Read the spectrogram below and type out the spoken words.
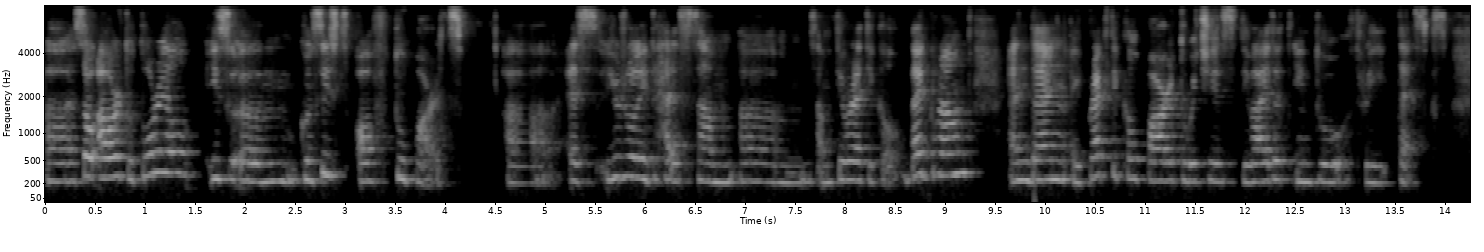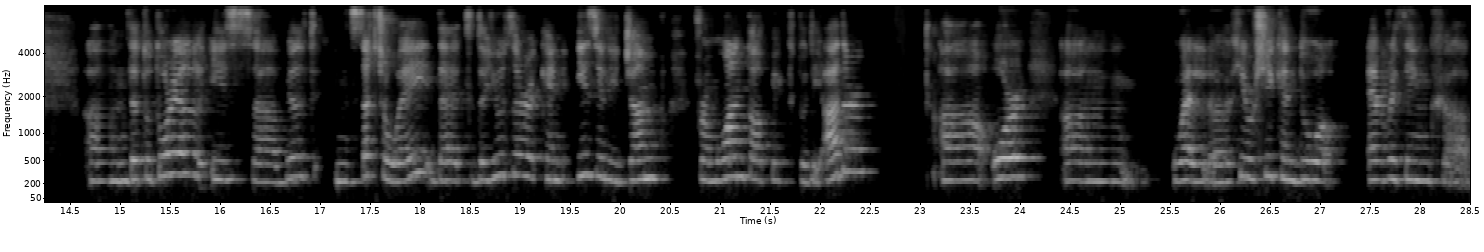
Uh, so our tutorial is um, consists of two parts. Uh, as usually it has some, um, some theoretical background and then a practical part which is divided into three tasks. Um, the tutorial is uh, built in such a way that the user can easily jump from one topic to the other uh, or um, well, uh, he or she can do everything uh,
